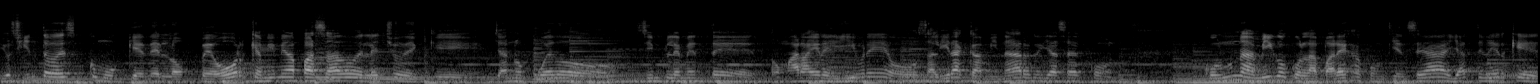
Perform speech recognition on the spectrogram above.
yo siento es como que de lo peor que a mí me ha pasado el hecho de que ya no puedo simplemente tomar aire libre o salir a caminar, ya sea con con un amigo, con la pareja, con quien sea, ya tener que,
